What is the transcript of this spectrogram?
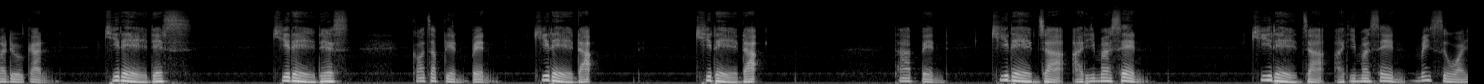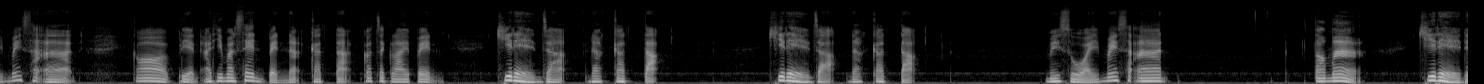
มาดูกันคิเรเดสคิเรเดส ก็จะเปลี่ยนเป็นคิเรดะคิเรดะถ้าเป็นคิเรจะอาริมาเซนคิเรจะอาริมาเซนไม่สวยไม่สะอาด ก็เปลี่ยนอาริมาเซนเป็นนักตะ ก็จะกลายเป็นคิเรจะนักตะคิเรจะนักตะ ไม่สวยไม่สะอาด ต่อมาคิเรเด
